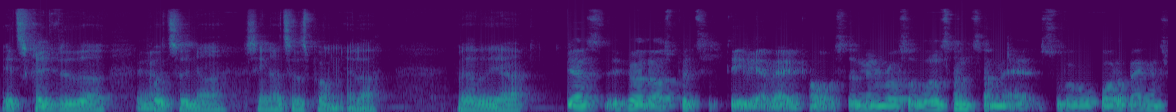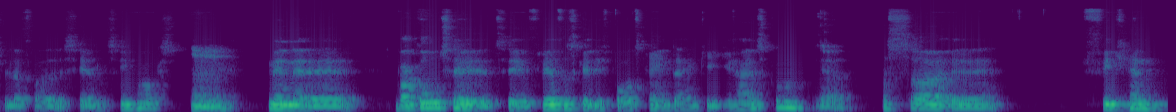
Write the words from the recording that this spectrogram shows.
et skridt videre ja. på et senere, senere tidspunkt, eller hvad ved jeg. Jeg hørte også på, et- det er ved at være et par år siden, men Russell Wilson, som er super god quarterback, han spiller for Seattle Seahawks, Mm. men øh, var god til, til flere forskellige sportsgrene, da han gik i high school, Ja. og så øh, fik han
